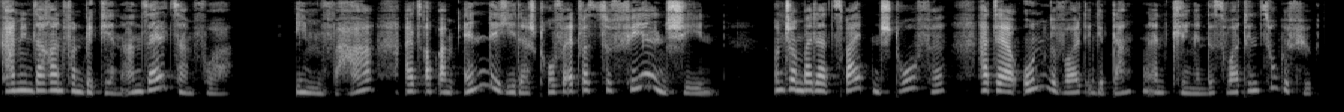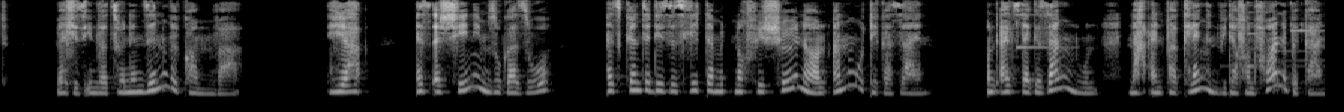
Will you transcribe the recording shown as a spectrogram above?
kam ihm daran von Beginn an seltsam vor. Ihm war, als ob am Ende jeder Strophe etwas zu fehlen schien. Und schon bei der zweiten Strophe hatte er ungewollt in Gedanken ein klingendes Wort hinzugefügt, welches ihm dazu in den Sinn gekommen war. Ja, es erschien ihm sogar so, als könnte dieses Lied damit noch viel schöner und anmutiger sein. Und als der Gesang nun nach ein paar Klängen wieder von vorne begann,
